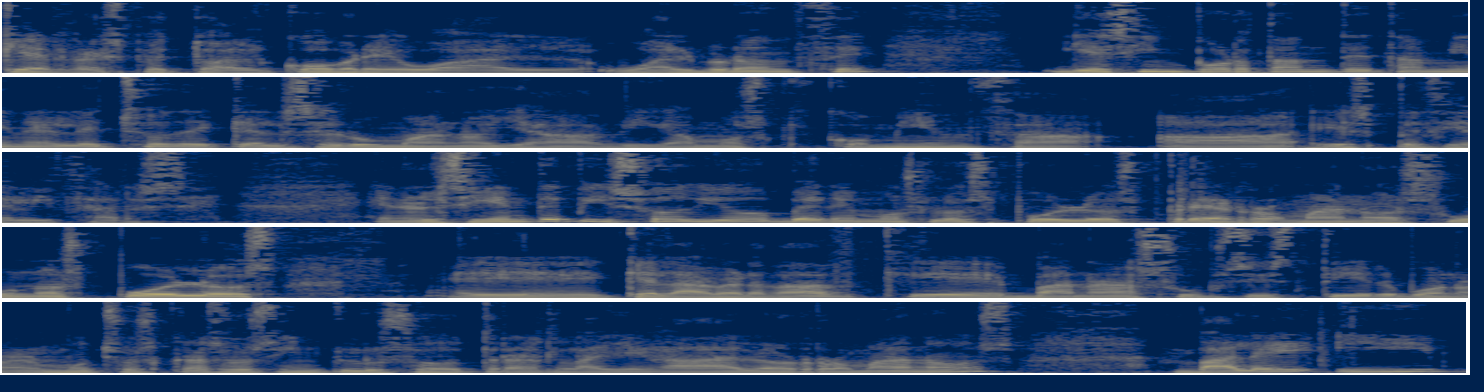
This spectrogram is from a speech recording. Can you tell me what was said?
que respecto al cobre o al, o al bronce y es importante también el hecho de que el ser humano ya digamos que comienza a especializarse. En el siguiente episodio veremos los pueblos prerromanos, unos pueblos eh, que la verdad que van a subsistir, bueno, en muchos casos incluso tras la llegada de los romanos, ¿vale? Y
